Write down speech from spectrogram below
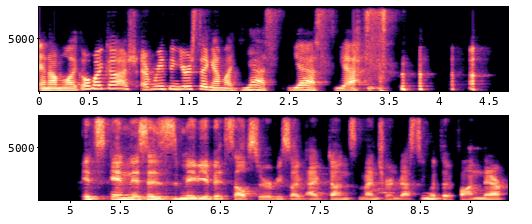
And I'm like, oh my gosh, everything you're saying. I'm like, yes, yes, yes. it's, and this is maybe a bit self serving. So I've, I've done some venture investing with the fund there.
